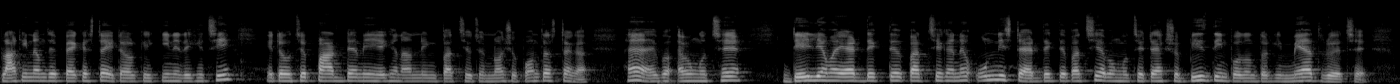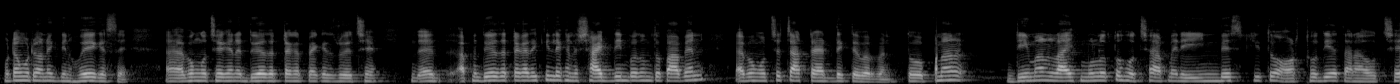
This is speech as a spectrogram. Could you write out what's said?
প্লাটিনাম যে প্যাকেজটা এটা আর কি কিনে রেখেছি। এটা হচ্ছে পার ডে আমি এখানে আর্নিং পাচ্ছি হচ্ছে নয়শো পঞ্চাশ টাকা। হ্যাঁ এবং- হচ্ছে ডেইলি আমার অ্যাড দেখতে পাচ্ছি এখানে উনিশটা অ্যাড দেখতে পাচ্ছি এবং হচ্ছে এটা একশো বিশ দিন পর্যন্ত আর কি মেয়াদ রয়েছে। মোটামুটি অনেক দিন হয়ে গেছে। এবং হচ্ছে এখানে দুই হাজার টাকার প্যাকেজ রয়েছে। আপনি দুই হাজার টাকা দিয়ে কিনলে এখানে ষাট দিন পর্যন্ত পাবেন এবং হচ্ছে চারটা অ্যাড দেখতে পারবেন। তো আমার ডিমান্ড লাইফ মূলত হচ্ছে আপনার এই ইনভেস্টকৃত অর্থ দিয়ে তারা হচ্ছে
